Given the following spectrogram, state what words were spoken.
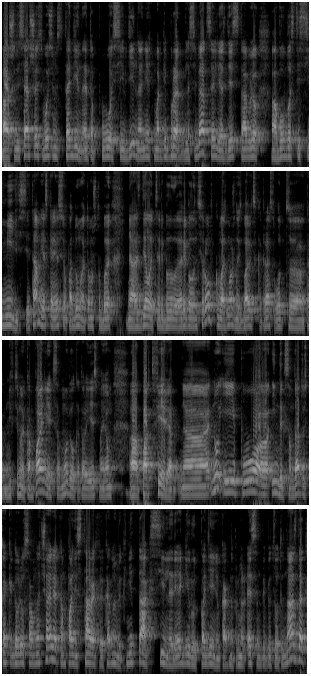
66.81, это по CFD на нефть марки Brent. Для себя цель я здесь ставлю а, в области 70, и там я скорее всего подумаю о том, чтобы а, сделать ребалансировку, возможно избавиться как раз от там, нефтяной компании ExxonMobil, которая есть в моем портфеле. Ну и по индексам, да, то есть как я говорил в самом начале, компании старых экономик не так сильно реагируют по падению, как, например, S&P 500 и NASDAQ.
